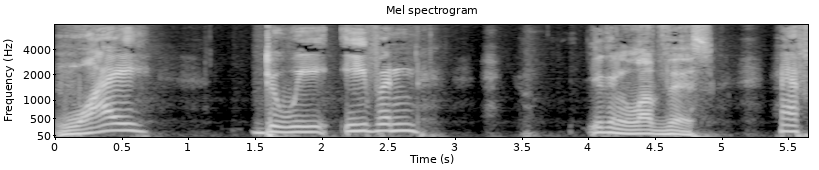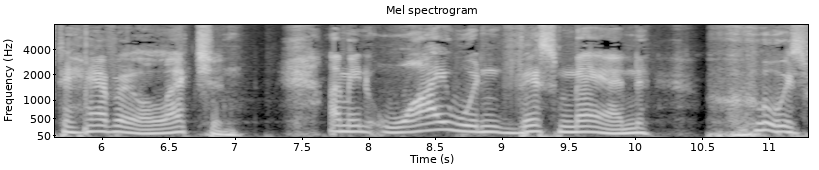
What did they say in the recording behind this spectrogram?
Why do we even? You're gonna love this. Have to have an election. I mean, why wouldn't this man, who is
